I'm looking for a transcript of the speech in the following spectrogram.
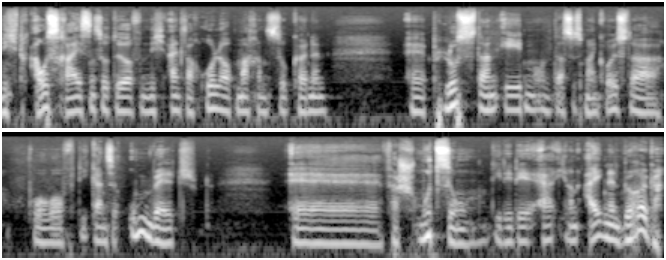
nicht ausreisen zu dürfen, nicht einfach Urlaub machen zu können. Äh, plus dann eben, und das ist mein größter Vorwurf, die ganze Umweltverschmutzung, äh, die DDR ihren eigenen Bürgern,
